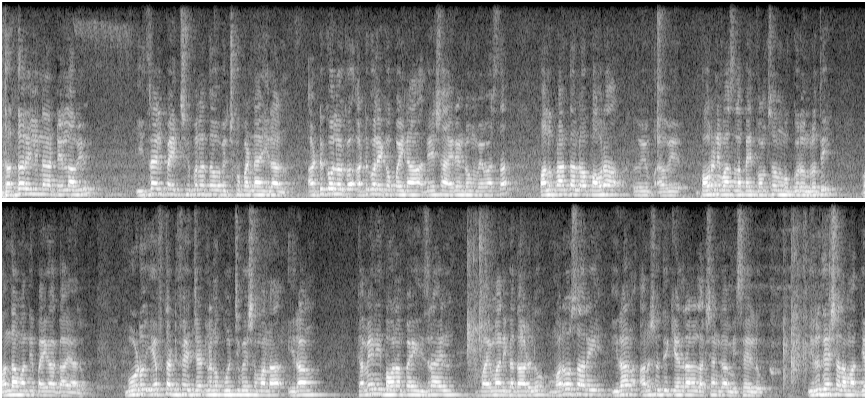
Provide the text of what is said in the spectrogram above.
దద్దరిల్లిన టెల్ అవి ఇజ్రాయెల్పై క్షిపణితో విరుచుకుపడిన ఇరాన్ అడ్డుకోలేక అడ్డుకోలేకపోయిన దేశ ఐరన్ డోమ్ వ్యవస్థ పలు ప్రాంతాల్లో పౌర అవి పౌర నివాసాలపై ధ్వంసం ముగ్గురు మృతి వంద మంది పైగా గాయాలు. మూడు ఎఫ్ థర్టీ ఫైవ్ జెట్లను కూల్చివేశామన్న ఇరాన్ కమేనీ భవనంపై ఇజ్రాయెల్ వైమానిక దాడులు మరోసారి ఇరాన్ అణుశుద్ధి కేంద్రాల లక్ష్యంగా మిసైళ్ళు ఇరు దేశాల మధ్య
